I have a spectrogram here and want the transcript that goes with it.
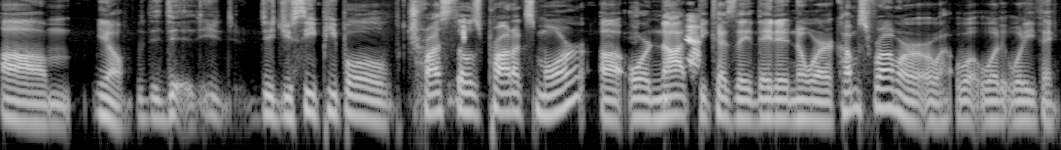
um you know did, did you see people trust those products more uh, or not yeah. because they, they didn't know where it comes from or, or what, what, what do you think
